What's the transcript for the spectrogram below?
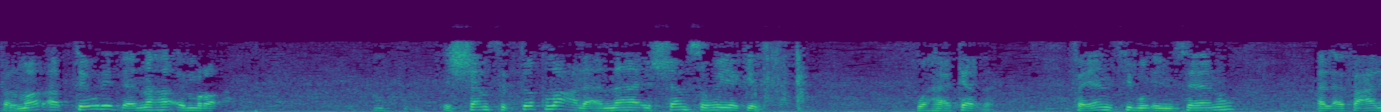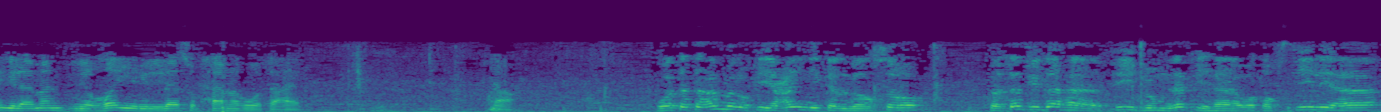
فالمرأة بتولد لأنها امرأة. الشمس بتطلع لأنها الشمس وهي كده. وهكذا. فينسب الإنسان الأفعال إلى من؟ لغير الله سبحانه وتعالى. نعم. وتتأمل في عينك الباصرة فتجدها في جملتها وتفصيلها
